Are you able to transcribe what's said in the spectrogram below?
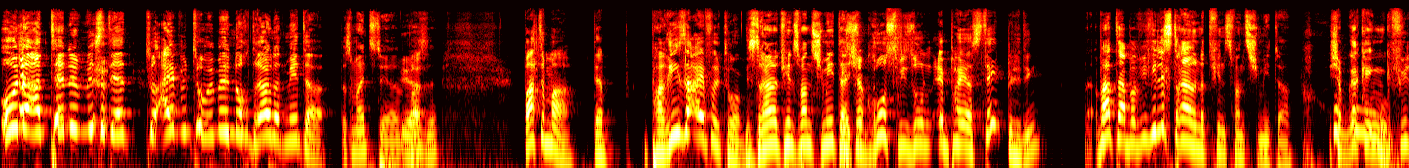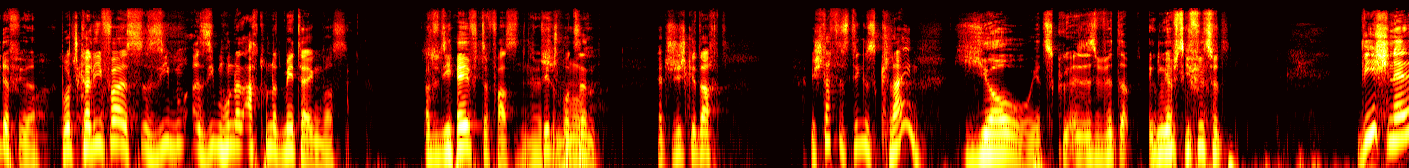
Ohne Antenne misst der Eiffelturm immerhin noch 300 Meter. Das meinst du ja. Ja. Was? Warte mal, der Pariser Eiffelturm Ist 324 Meter. ist so hab, groß wie so ein Empire State Building. Warte, aber wie viel ist 324 Meter? Ich habe gar kein. Gefühl dafür. Burj Khalifa ist sieben- 700, 800 Meter irgendwas. Also die Hälfte fast. Ja, 40 schon Prozent. Hätte ich nicht gedacht. Ich dachte, das Ding ist klein. Yo, jetzt es wird irgendwie habe ich das Gefühl, es wird. Wie schnell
